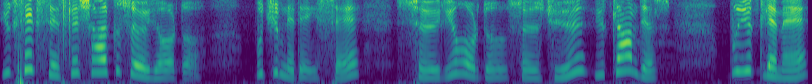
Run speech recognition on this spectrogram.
yüksek sesle şarkı söylüyordu. Bu cümlede ise söylüyordu sözcüğü yüklemdir. Bu yükleme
